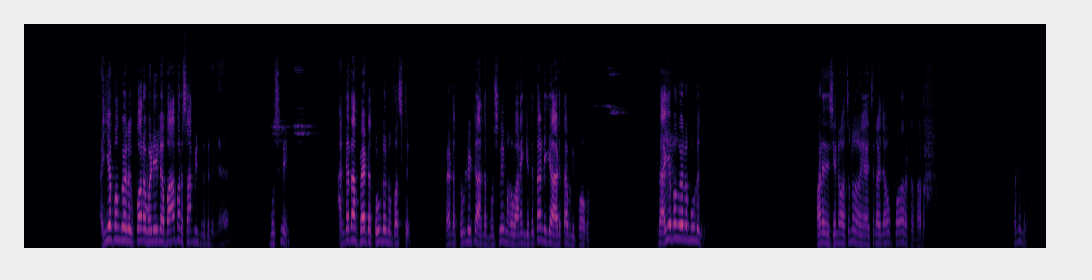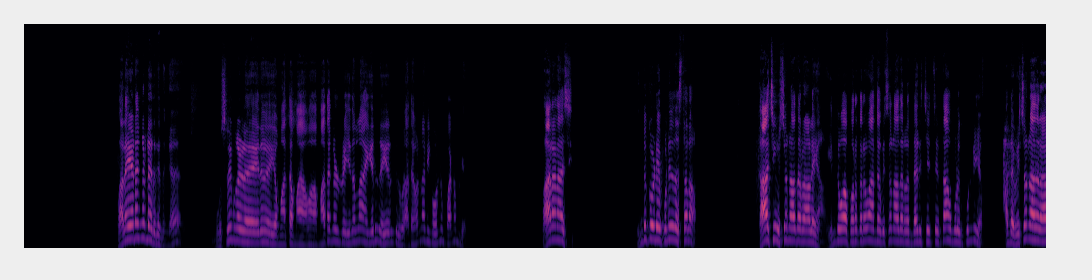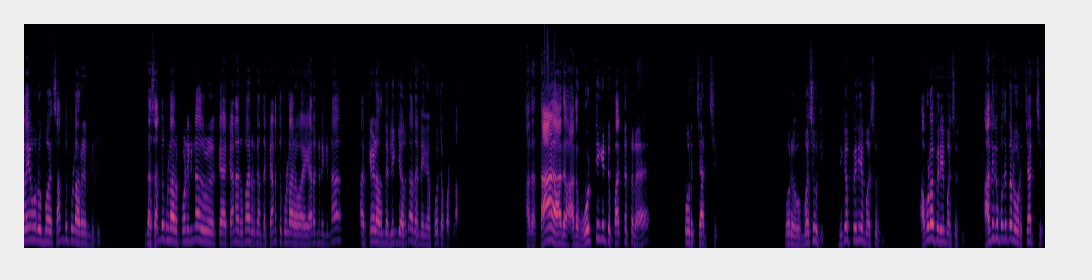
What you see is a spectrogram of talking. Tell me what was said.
ஐயப்பன் கோயிலுக்கு போகிற வழியில் பாபர் சாமின்னு இருக்குதுங்க. முஸ்லீம். அங்கே தான் பேட்டை துள்ளணும் ஃபஸ்ட்டு பேட்டை துள்ளிட்டு அந்த முஸ்லீமுங்க வணங்கிட்டு தான் நீங்கள் அடுத்த அப்படி போகணும். அந்த ஐயப்பன் கோயிலை மூடுங்க. வானதி சீனிவாசனும் எச் ராஜாவும் போராட்டம் நடத்தும். பண்ணுங்க. பல இடங்கள்ல இருக்குதுங்க. முஸ்லீம்கள் இது மற்ற ம- மதங்களுடைய இதெல்லாம் இருந்து இருக்குது. அதை வேணால் நீங்கள் ஒன்றும் பண்ண முடியாது. வாரணாசி. இந்துக்களுடைய புனித ஸ்தலம். காசி விஸ்வநாதர் ஆலயம். இந்துவா பிறக்கிறவன் அந்த விஸ்வநாதரை தரிசிச்சு தான் உங்களுக்கு புண்ணியம். அந்த விஸ்வநாதர் ஆலயம் ஒரு ம- சந்துக்குள்ளார இருக்குது. அந்த சந்துக்குள்ளார போனீங்கன்னா அது ஒரு க கிணறு மாதிரி இருக்குது அந்த கிணத்துக்குள்ளார இறங்குனீங்கன்னா அது கீழே வந்து லிங்கம் இருக்கும். அதை நீங்கள் பூஜை பண்ணலாம். அதை தான் அதை அதை ஒட்டிக்கிட்டு பக்கத்தில் ஒரு சர்ச்சு. ஒரு மசூதி. மிகப்பெரிய மசூதி. அவ்வளோ பெரிய மசூதி. அதுக்கு பக்கத்தில் ஒரு சர்ச்சு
